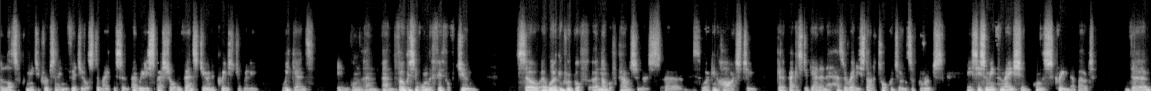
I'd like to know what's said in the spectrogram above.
a lot of community groups and individuals to make this a, a really special event during the Queen's Jubilee weekend in on and, and focusing on the 5th of June. So a working group of a number of councillors uh, is working hard to get a package together and has already started talking to lots of groups. And you see some information on the screen about the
